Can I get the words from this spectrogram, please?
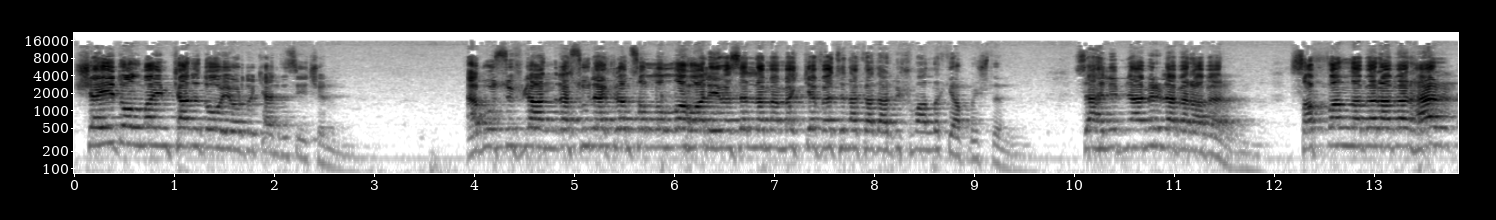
Şehit olma imkanı doğuyordu kendisi için. Ebu Süfyan Resul-i Ekrem sallallahu aleyhi ve selleme Mekke fethine kadar düşmanlık yapmıştı. Sehl İbn Emir'le beraber, Safvan'la beraber her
